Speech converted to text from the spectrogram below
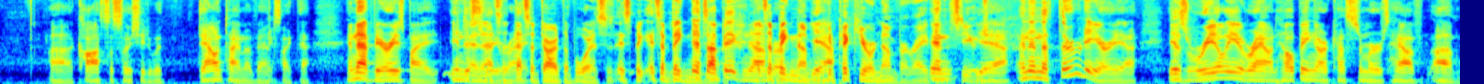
uh, costs associated with downtime events like that. And that varies by industry, and that's a, right? that's a dart at the board. It's, it's, big, it's a big number. It's a big number. It's a big number. You yeah. can pick your number, right? And it's huge. Yeah, and then the third area is really around helping our customers have um,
